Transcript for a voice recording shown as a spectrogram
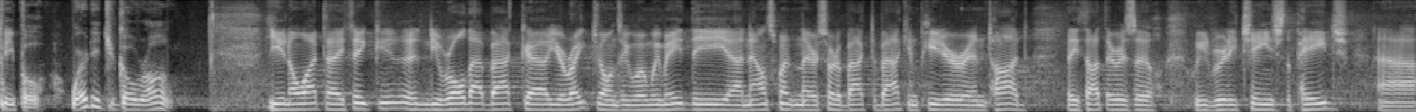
people. Where did you go wrong? You know what? I think uh, you roll that back. Uh, you're right, Jonesy. When we made the announcement and they're sort of back to back, and Peter and Todd, they thought there was a we'd really changed the page. Uh,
